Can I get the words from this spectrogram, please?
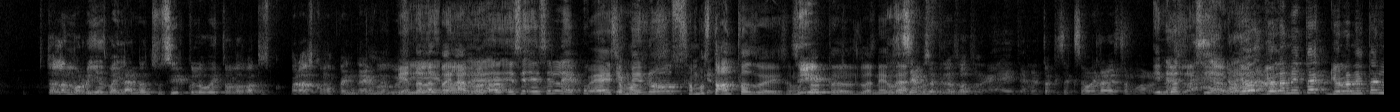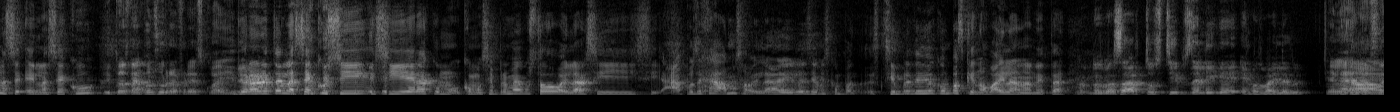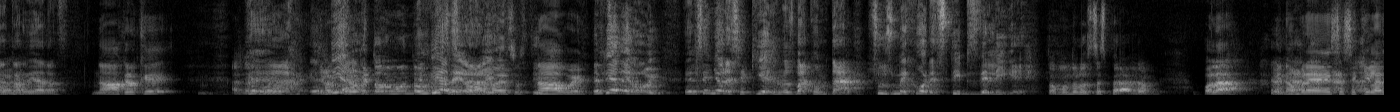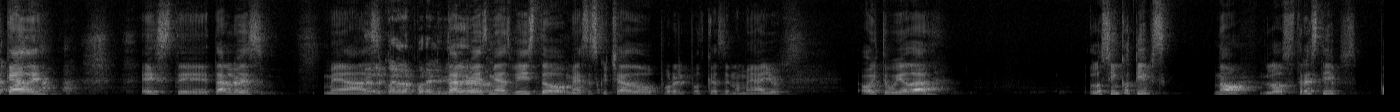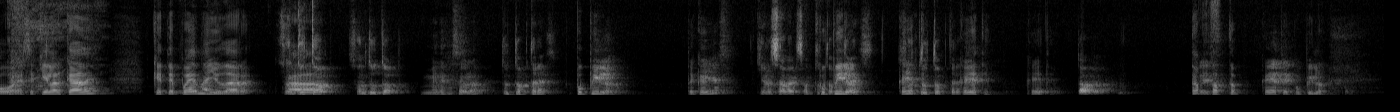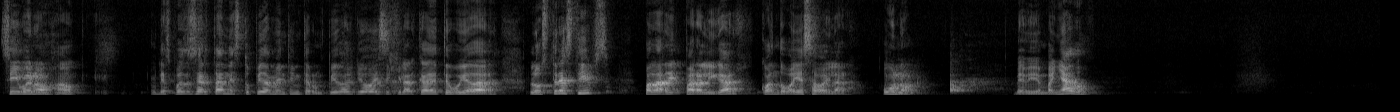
todas las morrillas bailando en su círculo, güey, todos los vatos parados como pendejos, güey. Viéndolas no, bailando. eh, es, es en la época Güey, que somos, menos... somos que- tontos, güey. Somos Sí. tontos, la neta. Nos decíamos entre nosotros, ey, te reto que saques a bailar esta morra. Y nadie Yo- lo hacía, güey. Yo, yo la neta, yo la neta en la, en la secu, Y todos están con su refresco ahí. yo de- la neta en la secu sí, sí era como, como siempre me ha gustado bailar, sí, sí. Ah, pues deja, vamos a bailar. Y yo le decía a mis compas, siempre he tenido compas que no bailan, la neta. ¿Nos vas a dar tus tips de ligue en los bailes, güey? En, la, en No, las tardeadas. No, creo que, Ándale, güey. El Creo, día- creo que todo el mundo el día está de esperando hoy. esos tips. no, güey. El día de hoy, el señor Ezequiel nos va a contar sus mejores tips de ligue. Todo el mundo lo está esperando. Hola, mi nombre es Ezequiel Arcade. Este, tal vez me Me has... recuerdan por el video. Tal vez me has visto, me has escuchado por el podcast de No Me Hallo. Hoy te voy a dar los cinco tips, no, los tres tips por Ezequiel Arcade que te pueden ayudar. ¿Son a- tu top? ¿Son tu top? ¿Me dejas hablar? ¿Tu top 3? Pupilo. ¿Te callas? Quiero saber, ¿son tu Pupilo. top 3? ¿Son Cállate. tu top 3? Cállate, cállate. ¿Top? Top, Tres. top, top. Cállate, pupilo. Sí, bueno, aunque- después de ser tan estúpidamente interrumpido, yo, Ezequiel Arcade, te voy a dar los tres tips para, para ligar cuando vayas a bailar. Uno, ve bien bañado.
